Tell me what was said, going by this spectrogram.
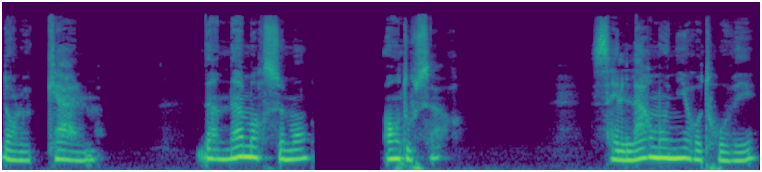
dans le calme, d'un amorcement en douceur. C'est l'harmonie retrouvée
